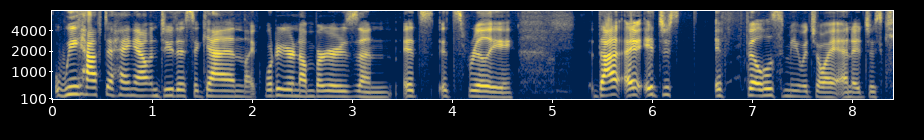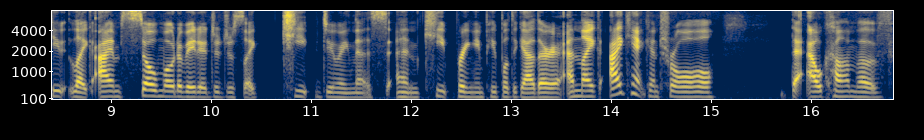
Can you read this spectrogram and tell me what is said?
we have to hang out and do this again. Like what are your numbers? And it's it's really that it just it fills me with joy and it just keep like i'm so motivated to just like keep doing this and keep bringing people together. And like, I can't control the outcome of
